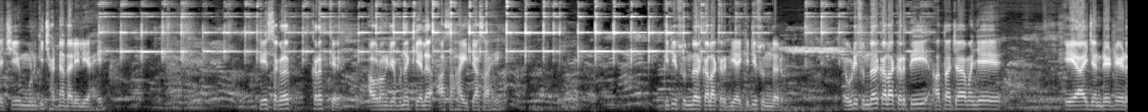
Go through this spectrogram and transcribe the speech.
त्याची मुंडकी छाटण्यात आलेली आहे. हे सगळं कृत्य औरंगजेबनं केलं असा हा इतिहास आहे. किती सुंदर कलाकृती आहे किती सुंदर. एवढी सुंदर कलाकृती आताच्या म्हणजे ए आय जनरेटेड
